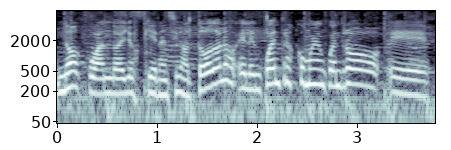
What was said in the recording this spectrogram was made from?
no cuando ellos quieren, sino todos los, el encuentro es como un encuentro eh,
